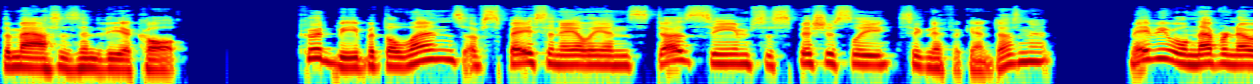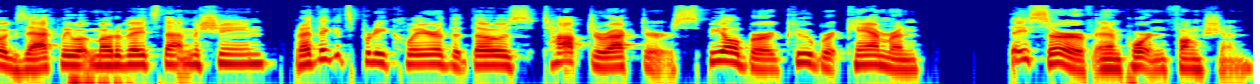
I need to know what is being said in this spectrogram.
the masses into the occult. Could be, but the lens of space and aliens does seem suspiciously significant, doesn't it? Maybe we'll never know exactly what motivates that machine, but I think it's pretty clear that those top directors, Spielberg, Kubrick, Cameron, they serve an important function.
